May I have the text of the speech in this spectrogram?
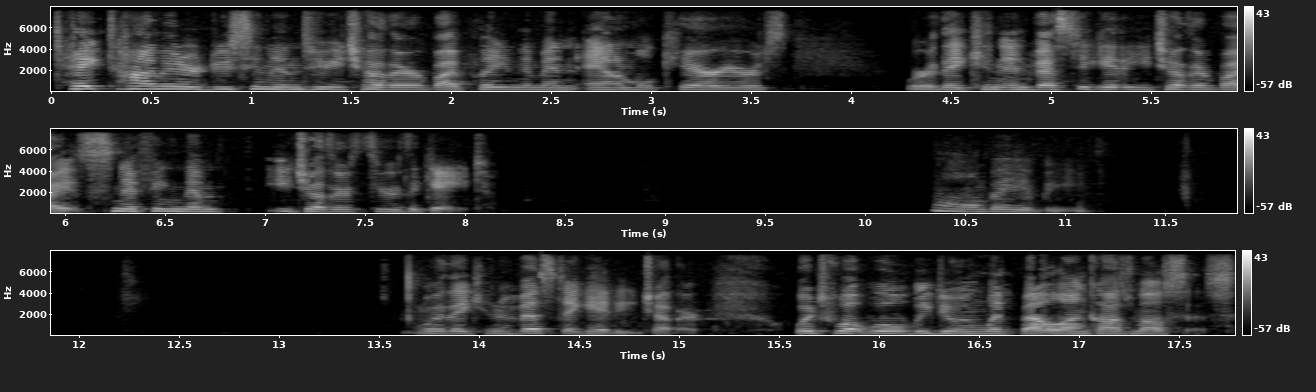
take time introducing them to each other by putting them in animal carriers where they can investigate each other by sniffing them each other through the gate. Oh, baby. Where they can investigate each other, which what we'll be doing with Bella and Cosmosis.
